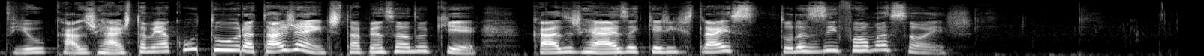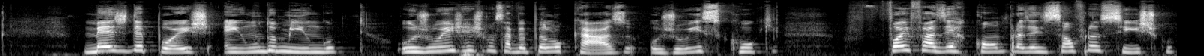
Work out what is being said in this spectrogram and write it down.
Viu? Casos reais também é cultura, tá, gente? Tá pensando o quê? Casos reais aqui a gente traz todas as informações. Meses depois, em um domingo, o juiz responsável pelo caso, o juiz Cook, foi fazer compras em São Francisco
